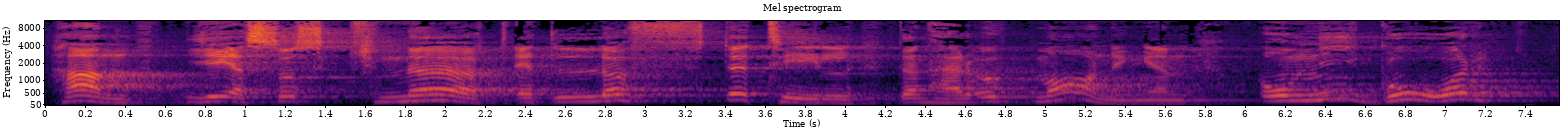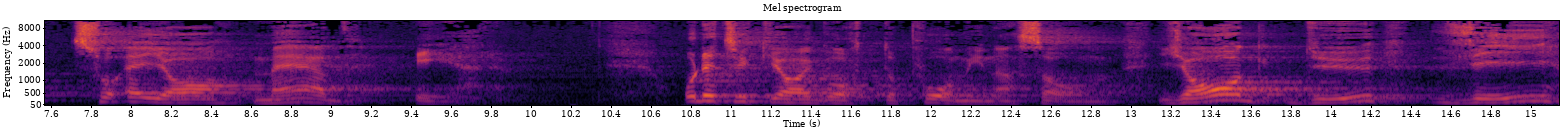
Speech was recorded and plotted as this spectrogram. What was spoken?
Han, Jesus, knöt ett löfte till den här uppmaningen. Om ni går så är jag med er. Och det tycker jag är gott att påminnas om. Jag, du, vi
